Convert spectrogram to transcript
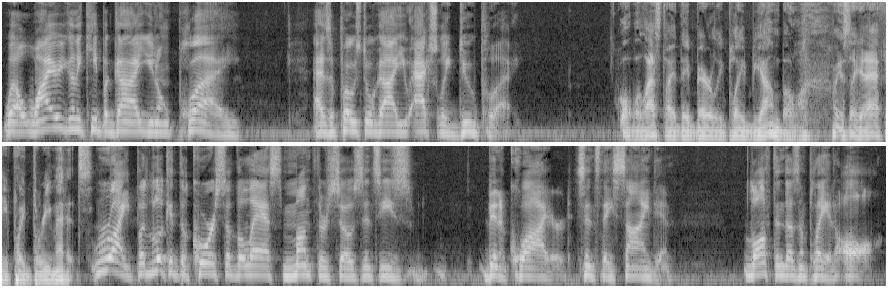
well, why are you going to keep a guy you don't play as opposed to a guy you actually do play? Well, the last night they barely played Biyombo. I mean, second half he played three minutes. Right, but look at the course of the last month or so since he's been acquired since they signed him. Lofton doesn't play at all.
